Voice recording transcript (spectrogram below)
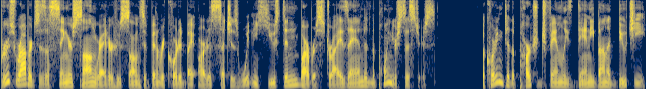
Bruce Roberts is a singer songwriter whose songs have been recorded by artists such as Whitney Houston, Barbra Streisand, and the Pointer Sisters. According to the Partridge Family's Danny Bonaduce,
